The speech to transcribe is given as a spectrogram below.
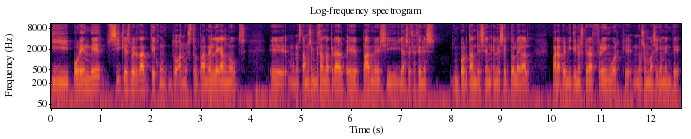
Y por ende, sí que es verdad que junto a nuestro partner Legal Notes, eh, bueno, estamos empezando a crear eh, partners y, asociaciones importantes en, el sector legal para permitirnos crear frameworks que no son básicamente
